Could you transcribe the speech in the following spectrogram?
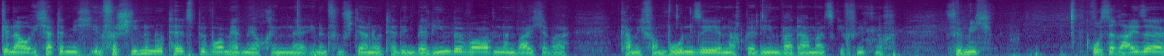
Genau, ich hatte mich in verschiedenen Hotels beworben. Ich habe mich auch in, äh, in einem Fünf-Sterne-Hotel in Berlin beworben. Dann war ich aber, kam ich vom Bodensee nach Berlin, war damals gefühlt noch für mich große Reise,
